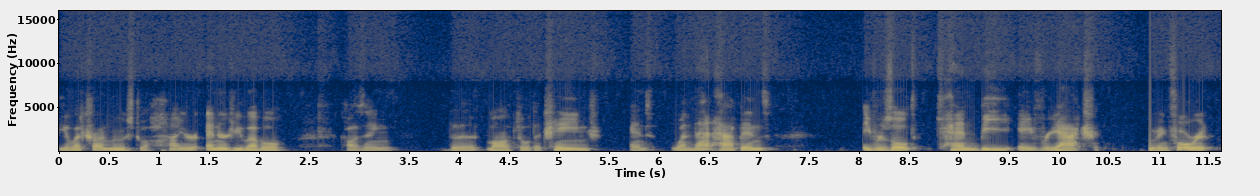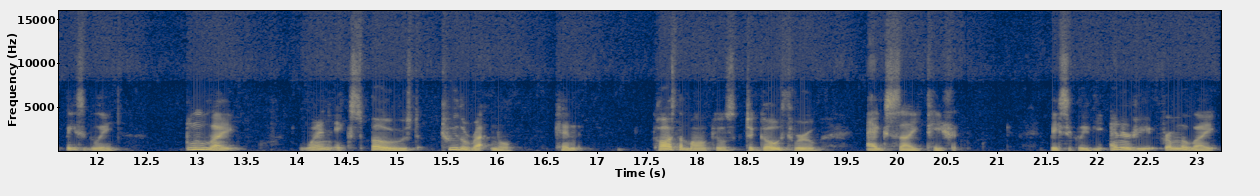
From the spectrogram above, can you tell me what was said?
the electron moves to a higher energy level, causing the molecule to change. And when that happens, a result can be a reaction. Moving forward, basically, Blue light, when exposed to the retinal, can cause the molecules to go through excitation. Basically, the energy from the light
